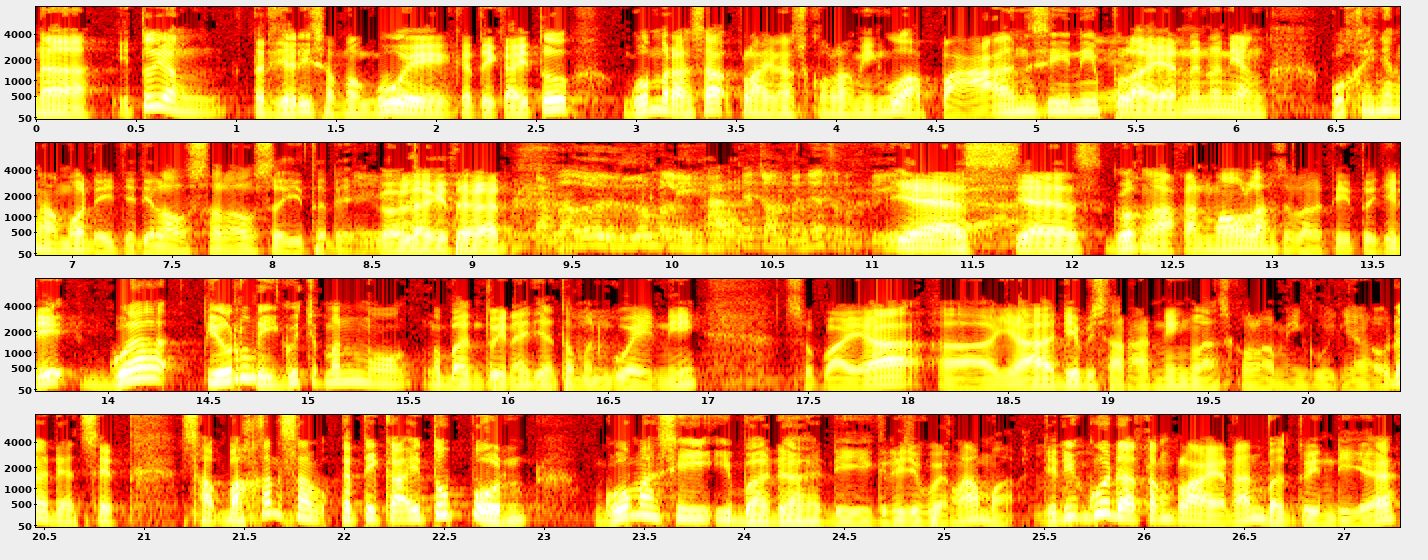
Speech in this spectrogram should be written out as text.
Nah, itu yang terjadi sama gue. Ketika itu, gue merasa pelayanan sekolah minggu apaan sih ini pelayanan yang gue kayaknya nggak mau deh jadi lause-lause itu deh. Gue bilang gitu kan. Karena lu dulu melihatnya contohnya seperti itu. Yes, yes. Gue nggak akan mau lah seperti itu. Jadi gue purely gue cuman mau ngebantuin aja teman gue ini supaya eh, ya dia bisa running lah sekolah minggunya. Udah that's it. Bahkan ketika itu pun gue masih ibadah di gereja gue yang lama. Jadi gue datang pelayanan bantuin dia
